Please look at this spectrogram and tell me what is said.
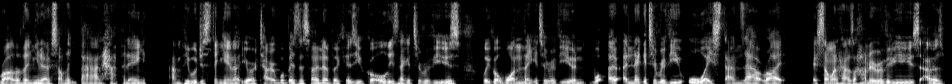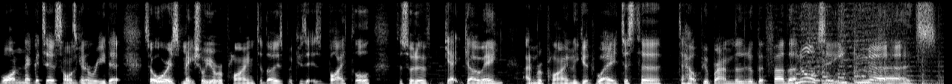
rather than, you know, something bad happening and people just thinking that you're a terrible business owner because you've got all these negative reviews or you've got one negative review. And what, a, a, negative review always stands out, right? If someone has 100 reviews and there's one negative, someone's going to read it. So always make sure you're replying to those because it is vital to sort of get going and reply in a good way just to, to help your brand a little bit further. Nauti nerds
